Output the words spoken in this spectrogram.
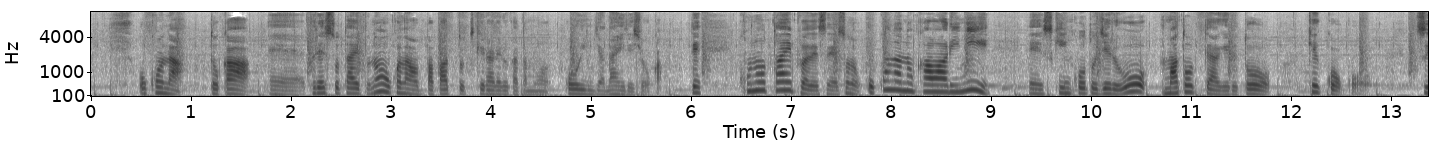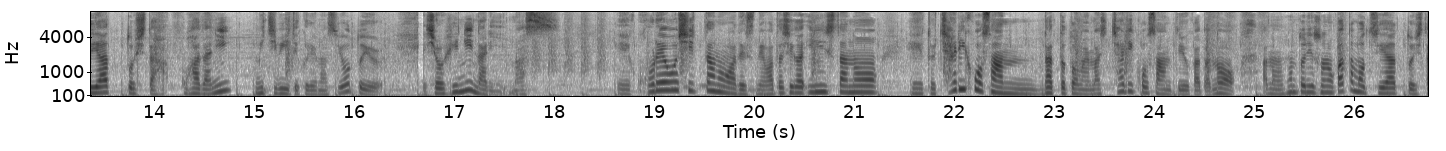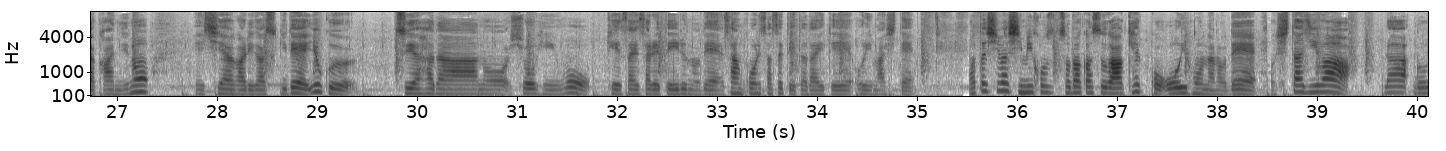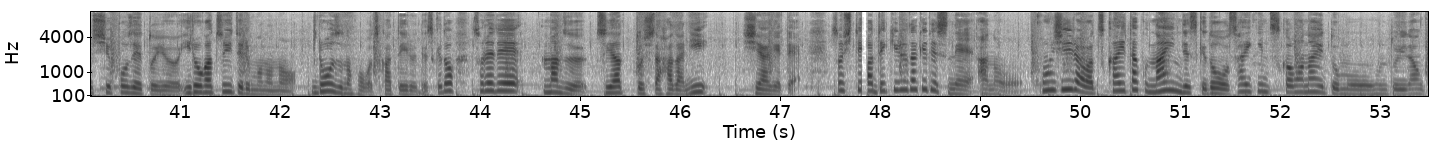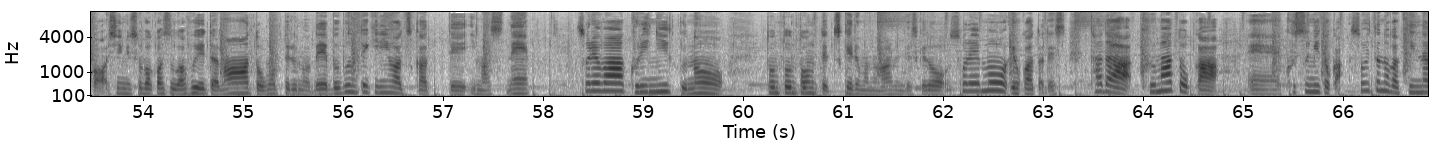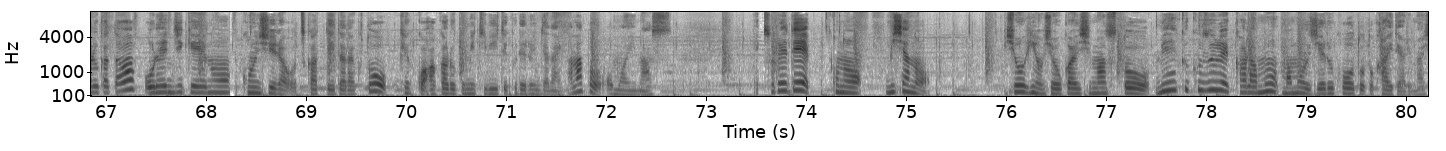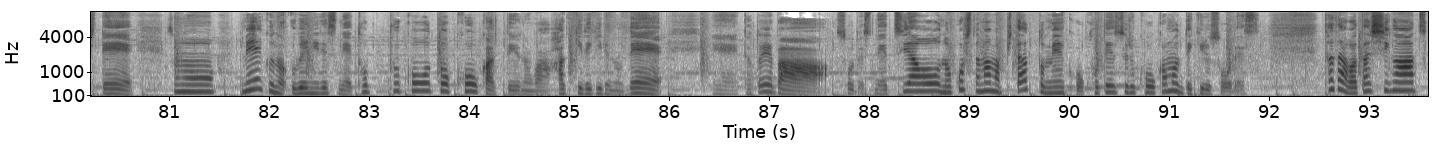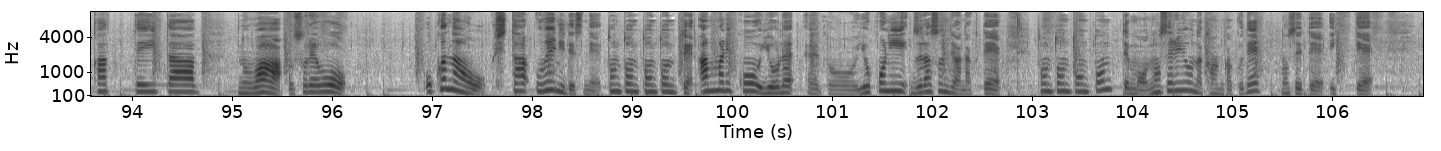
お粉とか、えー、プレストタイプのお粉をパパッとつけられる方も多いんじゃないでしょうか。でこのタイプはですねそのお粉の代わりに、えー、スキンコートジェルをまとってあげると結構こうツヤっとしたお肌に導いてくれますよという商品になります。えー、これを知ったのはですね私がインスタの、えーと、チャリコさんだったと思いますチャリコさんという方のあの本当にその方もツヤっとした感じの、え、仕上がりが好きでよくツヤ肌の商品を掲載されているので参考にさせていただいておりまして私はシミそばかすが結構多い方なので下地はラ・ロッシュポゼという色がついてるもののローズの方を使っているんですけどそれでまずツヤっとした肌に仕上げてそしてできるだけですねあのコンシーラーは使いたくないんですけど最近使わないともう本当になんかシミそばかすが増えたなと思ってるので部分的には使っていますね。それはクリニックのトントントンってつけるものがあるんですけどそれも良かったです。ただクマとか、えー、くすみとかそういったのが気になる方はオレンジ系のコンシーラーを使っていただくと結構明るく導いてくれるんじゃないかなと思います。それでこのミシャの商品を紹介しますとメイク崩れからも守るジェルコートと書いてありましてそのメイクの上にですねトップコート効果っていうのが発揮できるのでえー、例えばそうですねツヤを残したままピタッとメイクを固定する効果もできるそうです。ただ私が使っていたのはそれをお粉をした上にですねトントントントンってあんまりこうよれ、えーと、横にずらすんではなくてトントントントンってもう乗せるような感覚で乗せていって、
